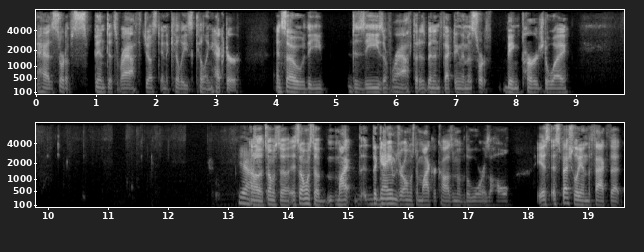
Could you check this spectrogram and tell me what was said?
has sort of spent its wrath just in achilles killing hector. And so the disease of wrath that has been infecting them is sort of being purged away. Yeah. Uh, it's almost a it's almost a my the games are almost a microcosm of the war as a whole. Es- especially in the fact that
